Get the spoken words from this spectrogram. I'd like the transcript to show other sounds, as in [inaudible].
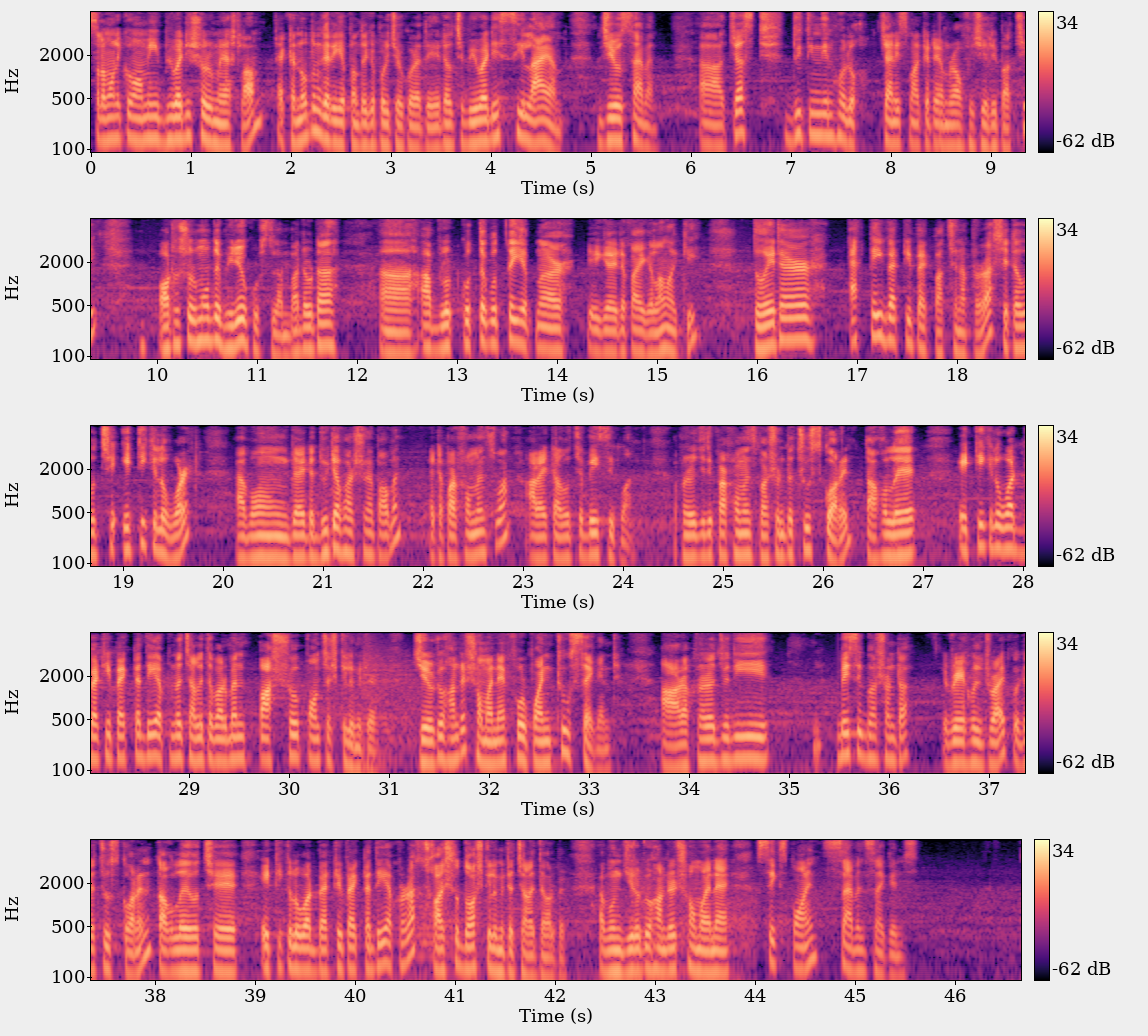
সালাম আলাইকুম আমি বিওয়াইডি শোরুমে আসলাম। একটা নতুন গাড়ি আপনাদেরকে পরিচয় করে দিই। এটা হচ্ছে BYD sea lion zero seven just দুই তিন দিন হলো চাইনিজ মার্কেটে আমরা অফিসিয়ালি পাচ্ছি। অটোশোর মধ্যে ভিডিও করছিলাম বাট ওটা আপলোড করতে করতেই আপনার এই গাড়িটা পাই গেলাম আর কি। তো এটার একটাই ব্যাটারি প্যাক পাচ্ছেন আপনারা, সেটা হচ্ছে এইটি কিলো ওয়ার্ড এবং গাড়িটা দুইটা ভার্সনে পাবেন। এটা পারফরমেন্স ওয়ান আর এটা হচ্ছে বেসিক ওয়ান আপনারা যদি পারফরমেন্স ভার্সনটা চুজ করেন, তাহলে এইটি কিলো ওয়াট ব্যাটারি প্যাকটা দিয়ে আপনারা চালাতে পারবেন পাঁচশো পঞ্চাশ কিলোমিটার জিরো টু হান্ড্রেড সময় নেয় ফোর পয়েন্ট টু সেকেন্ড আর আপনারা যদি বেসিক ভার্সনটা রে হুইল ড্রাইভ ওইটা চুজ করেন, তাহলে হচ্ছে এইটি কিলো ওয়াট ব্যাটারি প্যাকটা দিয়ে আপনারা ছয়শো দশ কিলোমিটার চালাতে পারবেন এবং জিরো টু হান্ড্রেড সময় নেয় সিক্স পয়েন্ট সেভেন সেকেন্ডস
